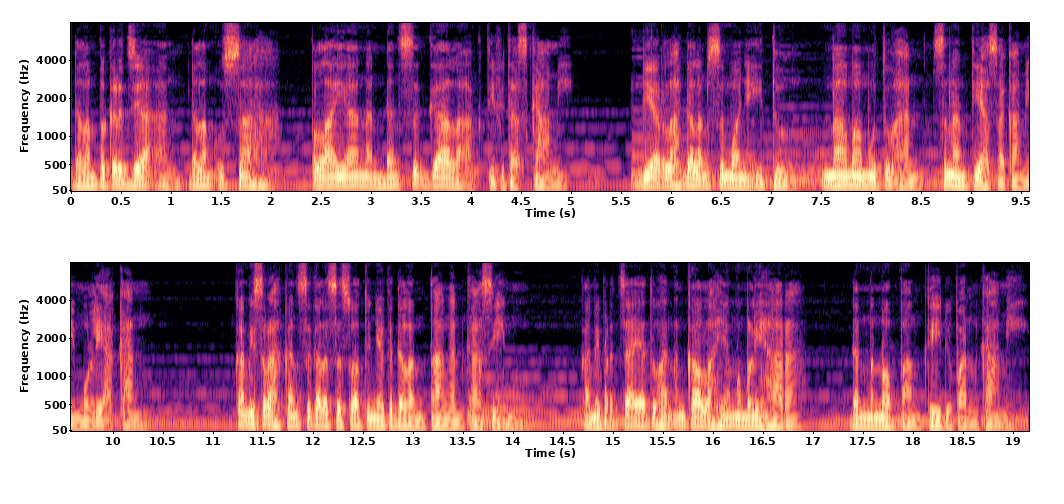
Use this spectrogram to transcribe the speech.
dalam pekerjaan, dalam usaha, pelayanan, dan segala aktivitas kami. Biarlah dalam semuanya itu, namamu Tuhan senantiasa kami muliakan. Kami serahkan segala sesuatunya ke dalam tangan kasih-Mu. Kami percaya Tuhan Engkaulah yang memelihara dan menopang kehidupan kami.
